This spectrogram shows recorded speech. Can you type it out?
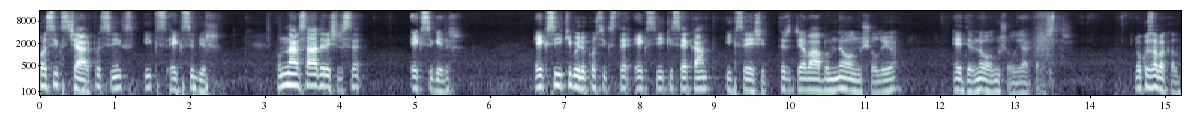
cos x çarpı sin x, x eksi 1. Bunlar sadeleşirse eksi gelir. Eksi 2 bölü cos x'te eksi 2 sekant x'e eşittir. Cevabım ne olmuş oluyor? Edirne olmuş oluyor arkadaşlar. 9'a bakalım.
